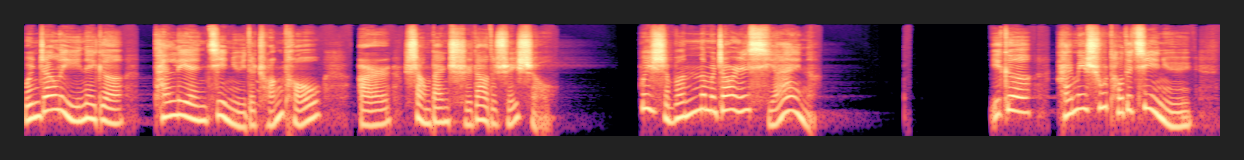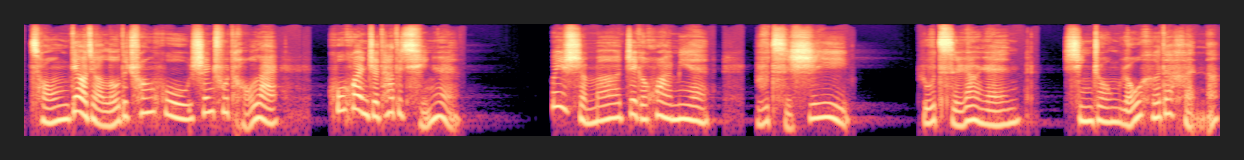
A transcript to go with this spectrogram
文章里那个贪恋妓女的床头而上班迟到的水手，为什么那么招人喜爱呢？一个还没梳头的妓女从吊脚楼的窗户伸出头来，呼唤着她的情人，为什么这个画面如此诗意，如此让人心中柔和的很呢？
